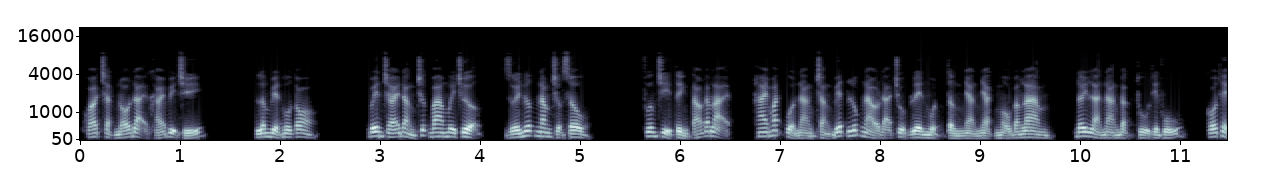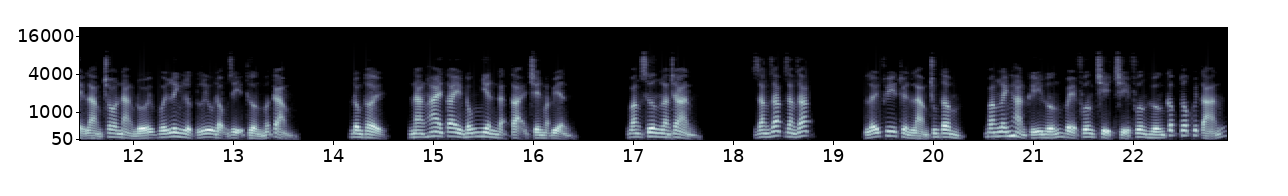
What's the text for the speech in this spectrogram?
khóa chặt nó đại khái vị trí. Lâm việt hô to. Bên trái đằng trước ba mươi trượng dưới nước năm trượng sâu. Phương chỉ tỉnh táo đáp lại hai mắt của nàng chẳng biết lúc nào đã chụp lên một tầng nhàn nhạt, màu băng lam đây là nàng đặc thù thiên phú có thể làm cho nàng đối với linh lực lưu động dị thường mất cảm. Đồng thời nàng hai tay bỗng nhiên đặt tại trên mặt biển. Băng xương lan tràn. Giang giác giang giác. Lấy phi thuyền làm trung tâm băng lãnh hàn khí hướng về phương chỉ chỉ phương hướng cấp tốc quyết tán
